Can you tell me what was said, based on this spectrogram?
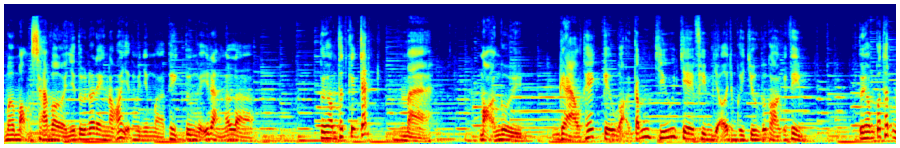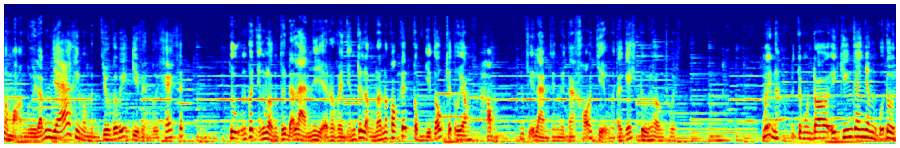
mơ mộng xa vời như tôi nó đang nói vậy thôi. Nhưng mà thiệt tôi nghĩ rằng đó là tôi không thích cái cách mà mọi người gào thét kêu gọi cấm chiếu chê phim dở trong khi chưa có coi cái phim. Tôi không có thích mà mọi người đánh giá khi mà mình chưa có biết gì về người khác hết. Tôi cũng có những lần tôi đã làm như vậy rồi và những cái lần đó nó có kết cục gì tốt cho tôi không? Không nó chỉ làm cho người ta khó chịu người ta ghét tôi hơn thôi. Biết nè nói chung đó ý kiến cá nhân của tôi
